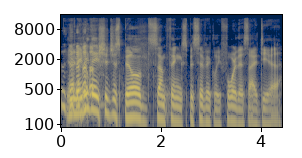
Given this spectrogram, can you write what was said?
yeah, maybe they should just build something specifically for this idea.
